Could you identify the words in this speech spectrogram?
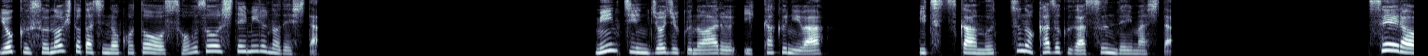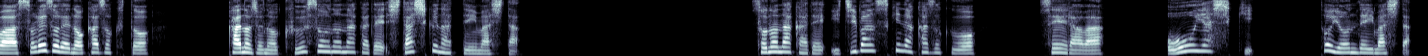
よくその人たちのことを想像してみるのでした。ミンチン女塾のある一角には、5つか6つの家族が住んでいました。セイラはそれぞれの家族と彼女の空想の中で親しくなっていました。その中で一番好きな家族をセイラは大屋敷と呼んでいました。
